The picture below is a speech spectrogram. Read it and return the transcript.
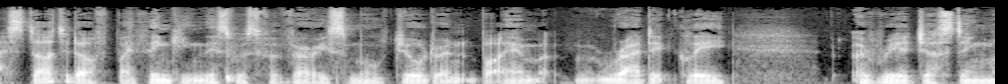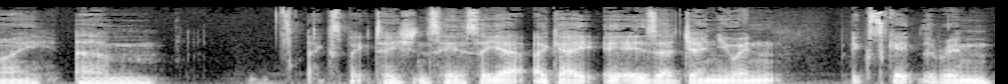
I started off by thinking this was for very small children, but I am radically readjusting my um, expectations here. So, yeah, okay, it is a genuine escape the rim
